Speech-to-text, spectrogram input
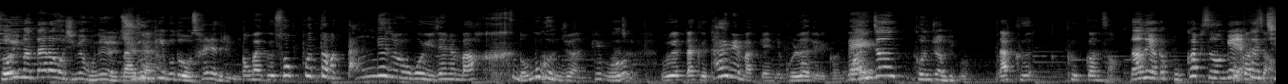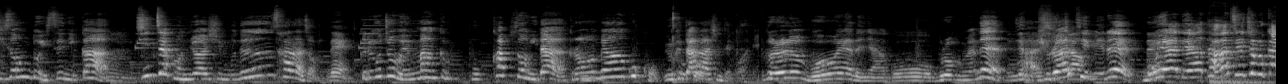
저희만 따라오시면 오늘 맞아요. 주름 피부도 살려드립니다. 정말 그 속부터 막 당겨져 오고 이제는 막 하, 너무 건조한 피부. 맞아. 우리가 딱 그 타입에 맞게 이제 골라드릴 건데. 완전 건조한 피부. 나 그, 극건성. 나는 약간 복합성에 약간 복합성. 지성도 있으니까 음. 진짜 건조하신 분은 사라져. 네. 그리고 좀 웬만큼 복합성이다 그러면 코코 이렇게 코코. 따라하시면 될 것 같아요. 그러려면 뭐 해야 되냐고 물어보면은 이제 아시죠? 뷰라 TV를 뭐 네. 해야 돼요? 다 같이 외쳐볼까요?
